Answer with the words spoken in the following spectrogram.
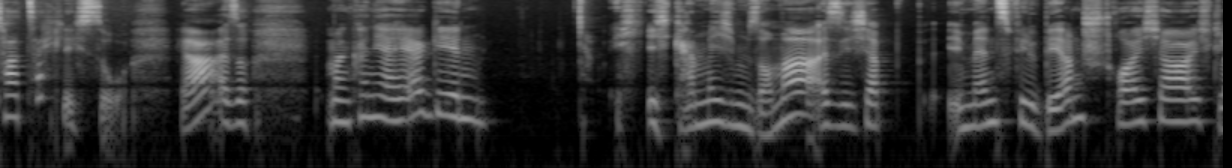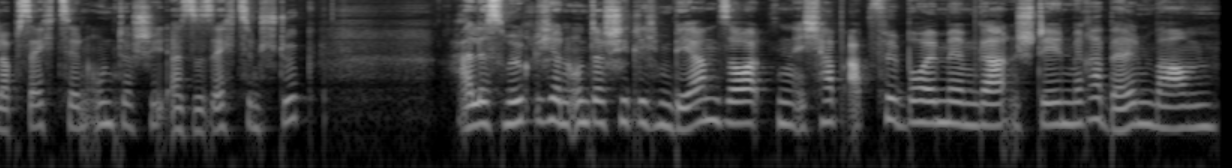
tatsächlich so. Ja, also man kann ja hergehen. Ich, ich kann mich im Sommer, also ich habe immens viel Beerensträucher, ich glaube 16 Unterschied, also 16 Stück. Alles mögliche an unterschiedlichen Beerensorten. Ich habe Apfelbäume im Garten stehen, Mirabellenbaum,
